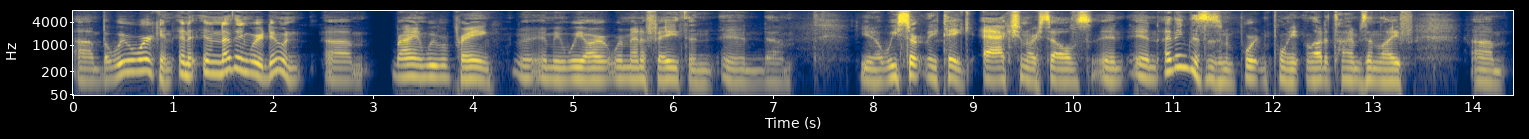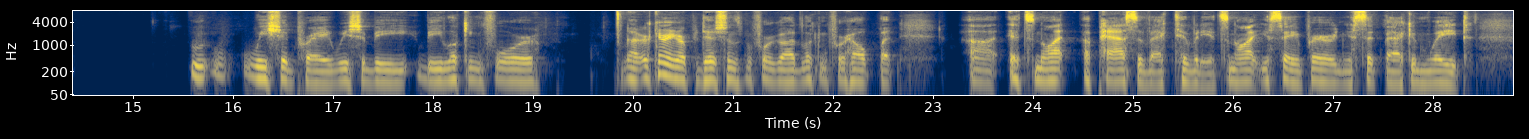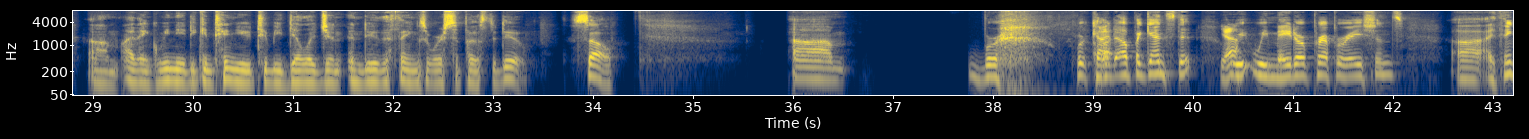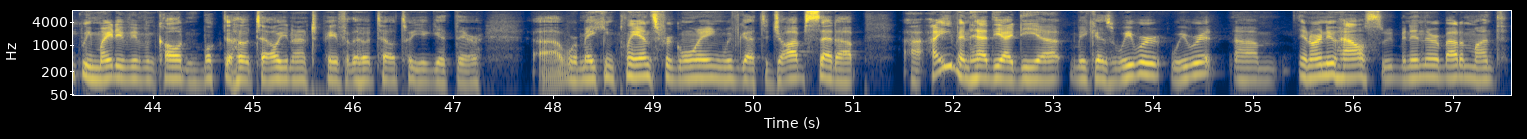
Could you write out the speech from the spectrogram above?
um, but we were working and, and another thing we were doing um, Brian, we were praying. I mean, we are we're men of faith, and and um, you know we certainly take action ourselves. And and I think this is an important point. A lot of times in life, um, we should pray. We should be be looking for uh, or carrying our petitions before God, looking for help. But uh, it's not a passive activity. It's not you say a prayer and you sit back and wait um, I think we need to continue to be diligent and do the things we're supposed to do. So, um, we're we're kind of up against it. Yeah, we, we made our preparations. Uh, I think we might have even called and booked a hotel. You don't have to pay for the hotel till you get there. Uh, we're making plans for going. We've got the job set up. Uh, I even had the idea because we were we were at um, in our new house. We've been in there about a month.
